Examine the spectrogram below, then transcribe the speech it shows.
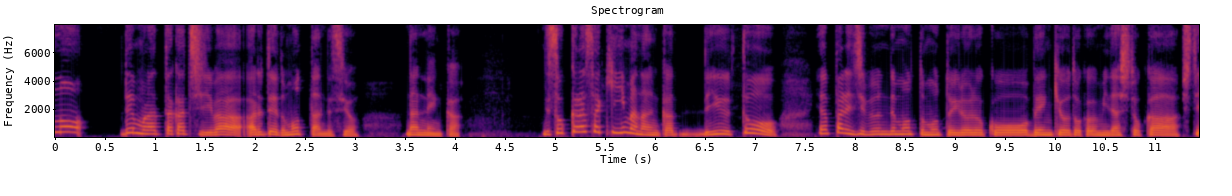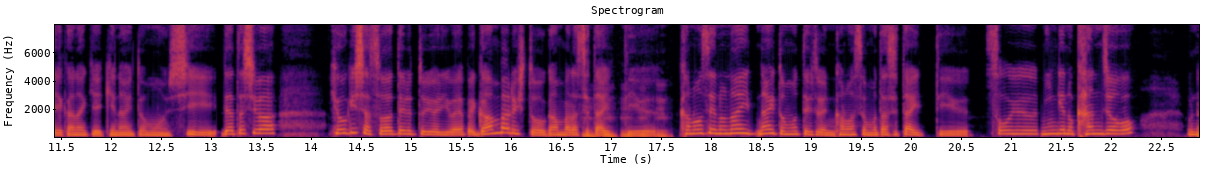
ののでもらった価値はある程度持ったんですよ。何年か。でそっから先今なんかで言うとやっぱり自分でもっともっといろいろこう勉強とか生み出しとかしていかなきゃいけないと思うしで私は競技者育てるというよりはやっぱり頑張る人を頑張らせたいっていう可能性のないないと思ってる人に可能性を持たせたいっていうそういう人間の感情を促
